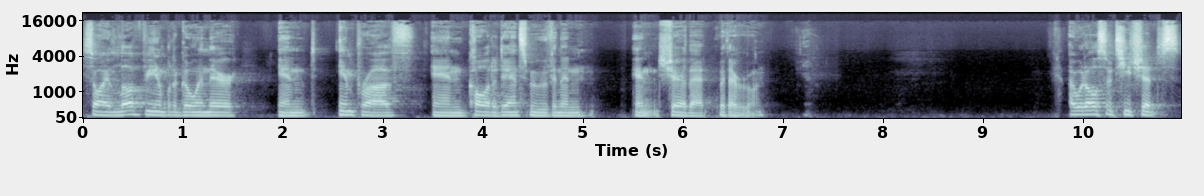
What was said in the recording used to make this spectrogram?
So I loved being able to go in there and improv and call it a dance move, and then and share that with everyone. I would also teach at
